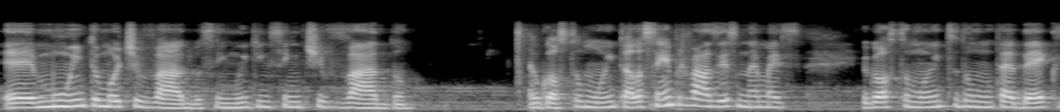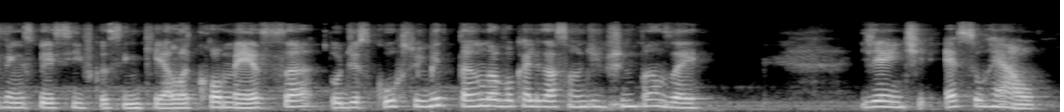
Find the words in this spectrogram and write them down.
é, muito motivado, assim, muito incentivado. Eu gosto muito, ela sempre faz isso, né? Mas eu gosto muito de um TEDx em específico, assim, que ela começa o discurso imitando a vocalização de um chimpanzé. Gente, é surreal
